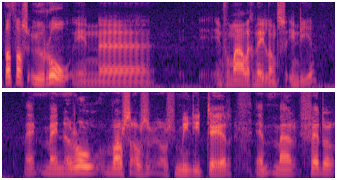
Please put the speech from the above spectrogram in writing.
wat was uw rol in, uh, in voormalig Nederlands-Indië? Mijn, mijn, rol was als, als militair, en, maar verder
